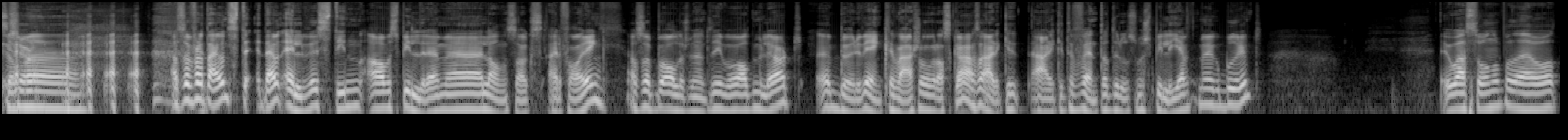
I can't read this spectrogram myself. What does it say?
Som, eh, Altså, for det er jo en, st det er jo en elver stinn av spillere med landslagserfaring. Altså på aldersbestemte nivå og alt mulig rart. Eh, Bør vi egentlig være så overraska? Altså, er, det ikke- er det ikke til å forvente at Rosenborg spiller jevnt med Bodø-Glimt? Jo, jeg så noe på det òg,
